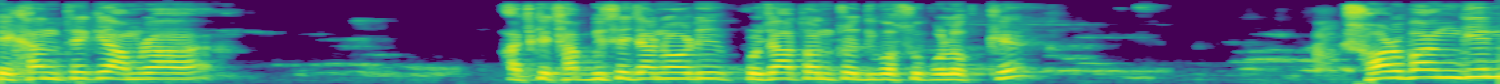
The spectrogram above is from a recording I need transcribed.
এখান থেকে আমরা আজকে ছাব্বিশে জানুয়ারি প্রজাতন্ত্র দিবস উপলক্ষে সর্বাঙ্গীন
